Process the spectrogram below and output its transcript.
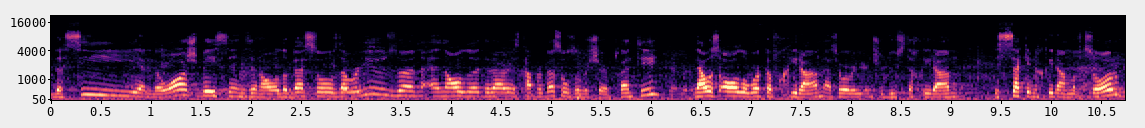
the sea and the wash basins and all the vessels that were used and, and all the, the, various copper vessels, of which there are plenty. And that was all the work of Hiram. That's where we introduced to Hiram, the second Hiram of Tzor.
